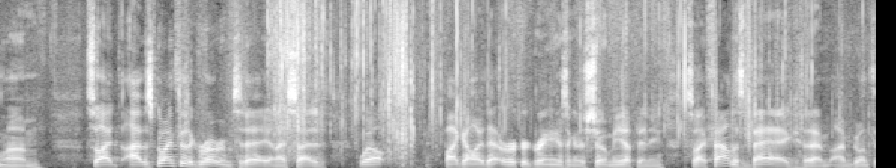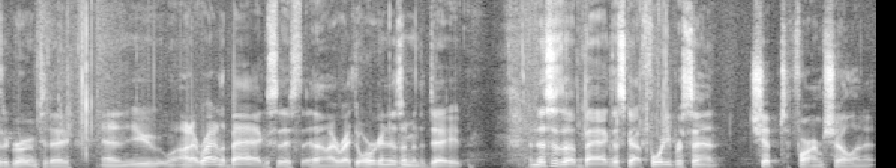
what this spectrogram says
Um, so I, I was going through the grow room today and I decided, well, by golly, that Urker grain isn't going to show me up any. So I found this bag that I'm, I'm going through the grow room today. And you, when I write on the bags, uh, I write the organism and the date. And this is a bag that's got 40% chipped farm shell in it.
